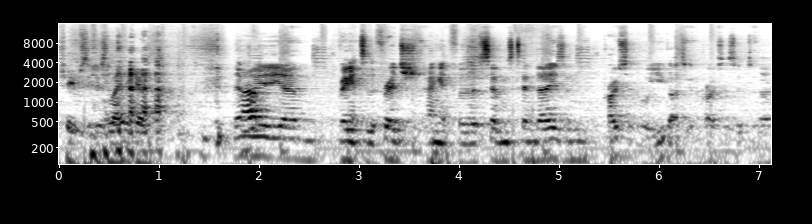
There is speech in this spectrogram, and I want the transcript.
Tubes is just late again. Then Uh, we um, bring it to the fridge, hang it for seven to ten days, and process. It. Well, you guys are going to process it today.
